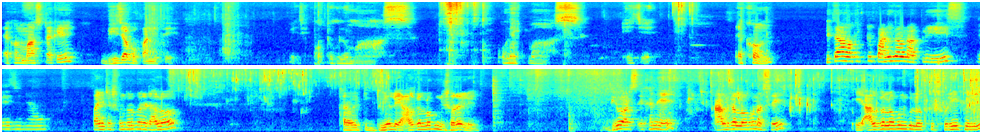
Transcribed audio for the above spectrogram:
এখন মাছটাকে ভিজাবো পানিতে। এই যে কতগুলো মাছ? অনেক মাছ। এই যে, এখন এটা আমাকে একটু পানি দাও না, প্লিজ। এই যে নাও। পানিটা সুন্দর করে ঢালো। খারাপ একটু ধুয়ালে আলগা লবণ সরাইলে। ভিউয়ার্স এখানে আলগা লবণ আছে। এই আলগা লবণগুলো একটু সরিয়ে ফেলি।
